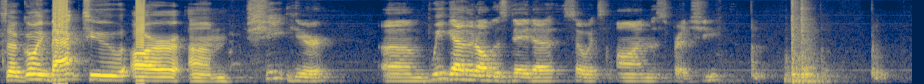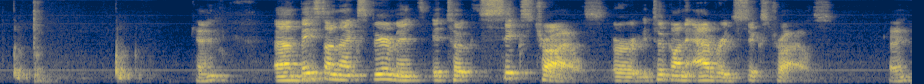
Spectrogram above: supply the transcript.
so going back to our um, sheet here, um, we gathered all this data, so it's on the spreadsheet. Okay. Um, based on that experiment, it took six trials, or it took on average six trials. Okay.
